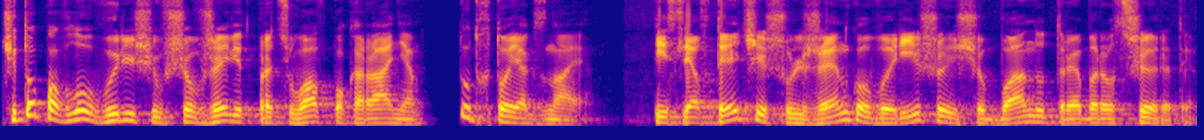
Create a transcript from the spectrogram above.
чи то Павло вирішив, що вже відпрацював покарання. Тут хто як знає. Після втечі Шульженко вирішує, що банду треба розширити.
